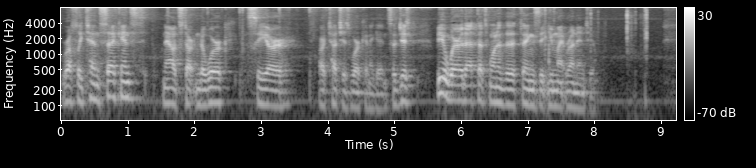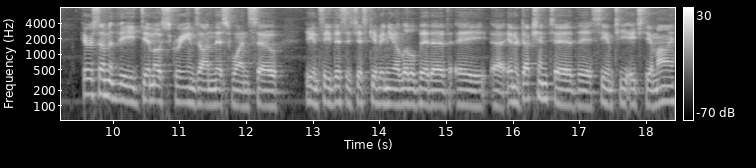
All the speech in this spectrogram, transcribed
roughly 10 seconds, now it's starting to work. See our, our touch is working again. So just be aware of that. That's one of the things that you might run into. Here are some of the demo screens on this one. So you can see this is just giving you a little bit of a uh, introduction to the CMT HDMI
